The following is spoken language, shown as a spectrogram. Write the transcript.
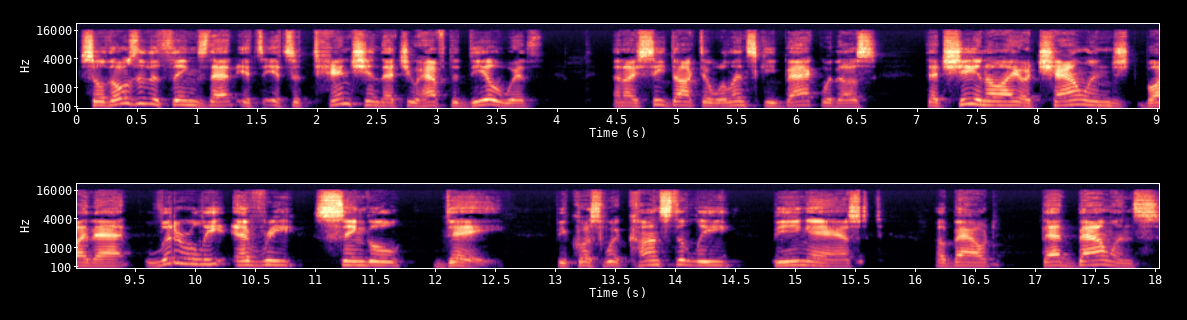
So those are the things that it's it's a tension that you have to deal with. And I see Dr. Walensky back with us that she and I are challenged by that literally every single day because we're constantly being asked about that balance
